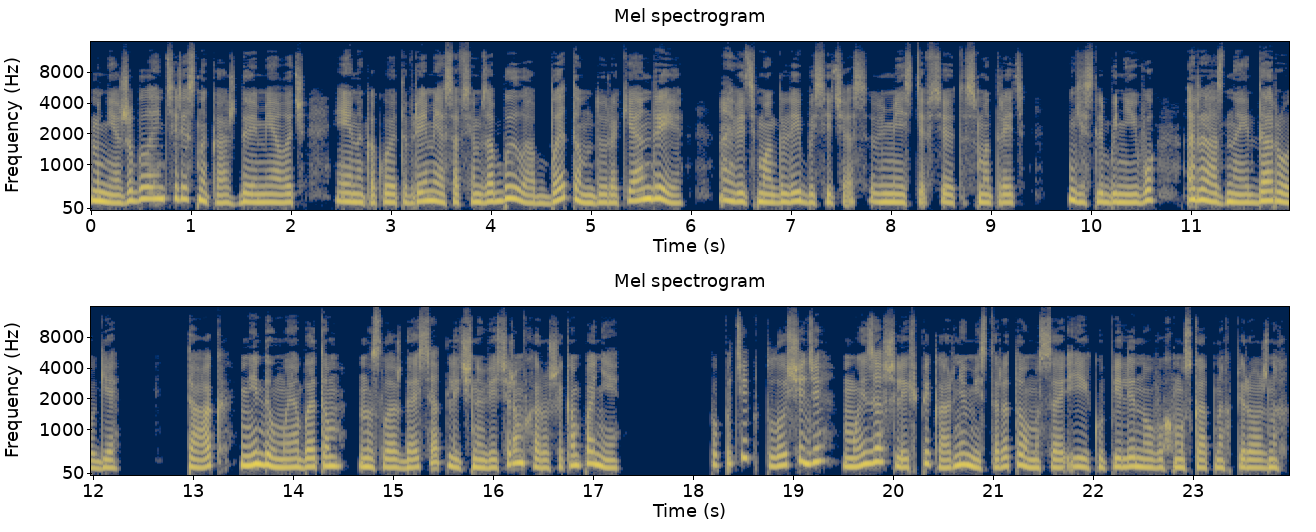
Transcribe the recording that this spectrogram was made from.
Мне же была интересна каждая мелочь, и на какое-то время я совсем забыла об этом дураке Андрея. А ведь могли бы сейчас вместе все это смотреть, если бы не его разные дороги. Так, не думай об этом. Наслаждайся отличным вечером в хорошей компании. По пути к площади мы зашли в пекарню мистера Томаса и купили новых мускатных пирожных.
